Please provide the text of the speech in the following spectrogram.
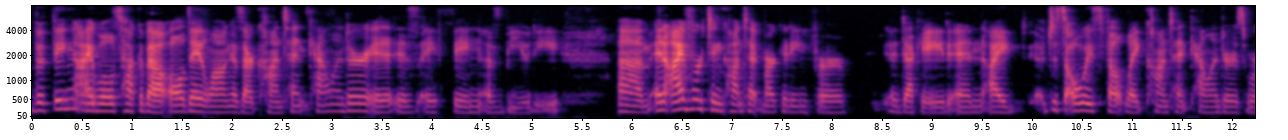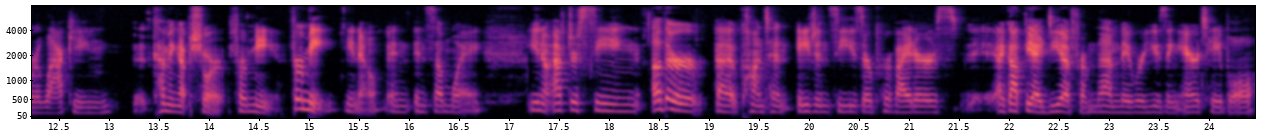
the thing I will talk about all day long is our content calendar. It is a thing of beauty. Um, and I've worked in content marketing for a decade and i just always felt like content calendars were lacking coming up short for me for me you know in in some way. You know after seeing other uh, content agencies or providers i got the idea from them. They were using airtable.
